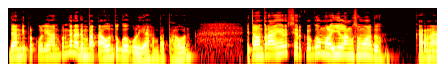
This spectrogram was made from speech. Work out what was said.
Dan di perkuliahan pun kan ada empat tahun tuh gue kuliah empat tahun. Di tahun terakhir circle gue mulai hilang semua tuh. Karena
